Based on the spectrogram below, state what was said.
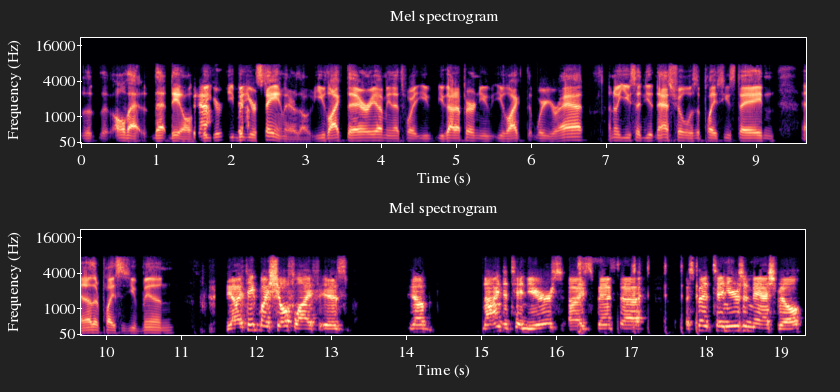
the, the, all that that deal. Yeah. But you're but you're staying there though. You like the area. I mean, that's what you you got up there and you you like the, where you're at. I know you said you, Nashville was a place you stayed and and other places you've been. Yeah, I think my shelf life is, you know, nine to ten years. I spent uh, I spent ten years in Nashville,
